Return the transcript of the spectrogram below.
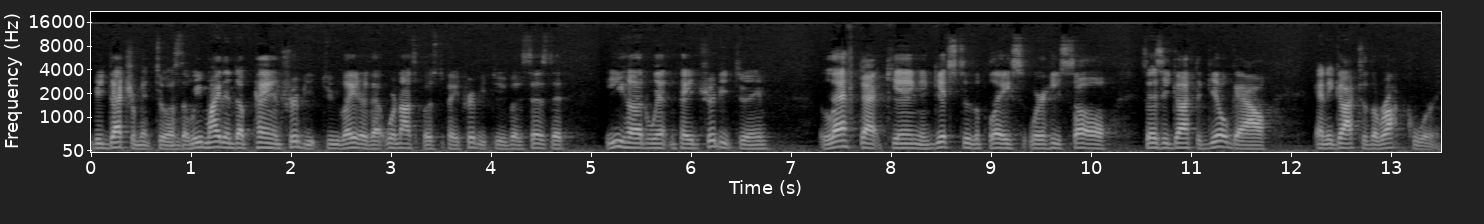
be detriment to us, that we might end up paying tribute to later that we're not supposed to pay tribute to. But it says that Ehud went and paid tribute to him, left that king, and gets to the place where he saw, says he got to Gilgal, and he got to the rock quarry.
